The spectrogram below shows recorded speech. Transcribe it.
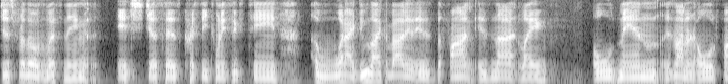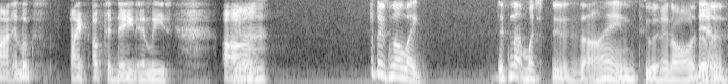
just for those listening, it just says Christie 2016. Uh, What I do like about it is the font is not like old man. It's not an old font. It looks like up to date at least. Um, but there's no like, there's not much design to it at all. It doesn't. Yeah.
